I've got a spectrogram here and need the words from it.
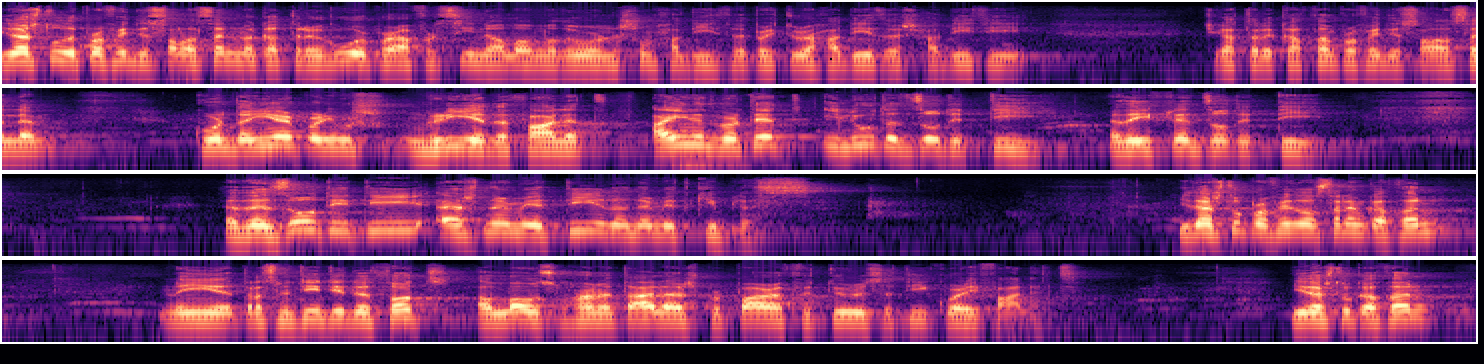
Gjithashtu dhe profeti sallallahu alajhi wasallam ka treguar për afërsinë e Allahut të madhëruar në shumë hadithe dhe prej këtyre haditheve është hadithi Që ka thënë profeti sallallahu alajhi wasallam, kur ndonjëri prej jush ngrihet dhe falet, ai në të vërtetë i lutet Zotit të tij dhe i flet Zotit të tij. Edhe Zoti i tij është ndërmjet tij dhe ndërmjet kiblës. Gjithashtu profeti sallallahu alajhi wasallam ka thënë në një transmetim tjetër thotë Allahu subhanahu wa taala është përpara fytyrës së tij kur ai falet. Gjithashtu ka thënë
